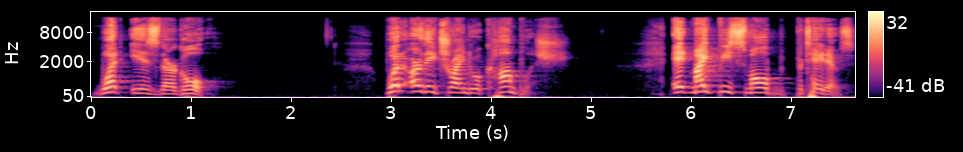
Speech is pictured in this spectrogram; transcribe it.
what is their goal? What are they trying to accomplish? It might be small potatoes,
